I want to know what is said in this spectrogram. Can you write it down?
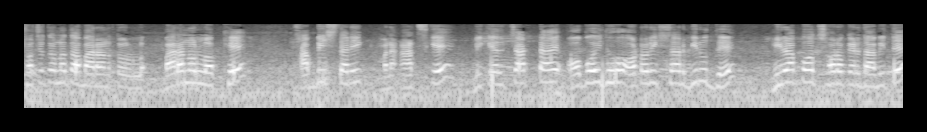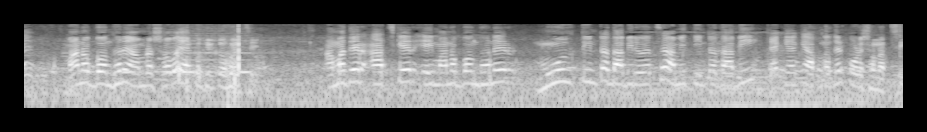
সচেতনতা বাড়ানোর বাড়ানোর লক্ষ্যে ছাব্বিশ তারিখ মানে আজকে বিকেল চারটায় অবৈধ অটোরিকশার বিরুদ্ধে নিরাপদ সড়কের দাবিতে মানববন্ধনে আমরা সবাই একত্রিত হয়েছি। আমাদের আজকের এই মানববন্ধনের মূল তিনটা দাবি রয়েছে, আমি তিনটা দাবি একে একে আপনাদের পড়ে শোনাচ্ছি।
